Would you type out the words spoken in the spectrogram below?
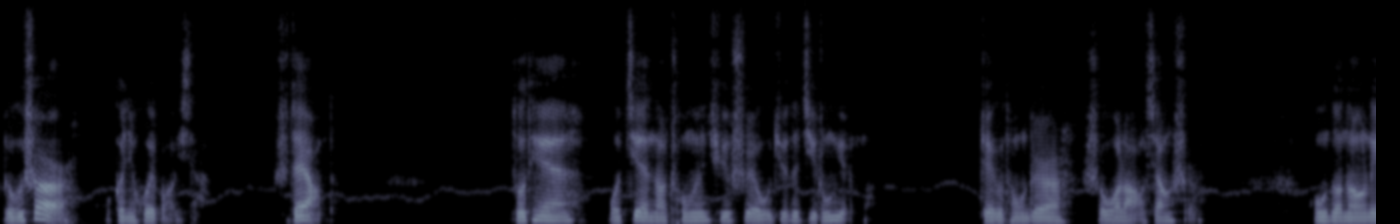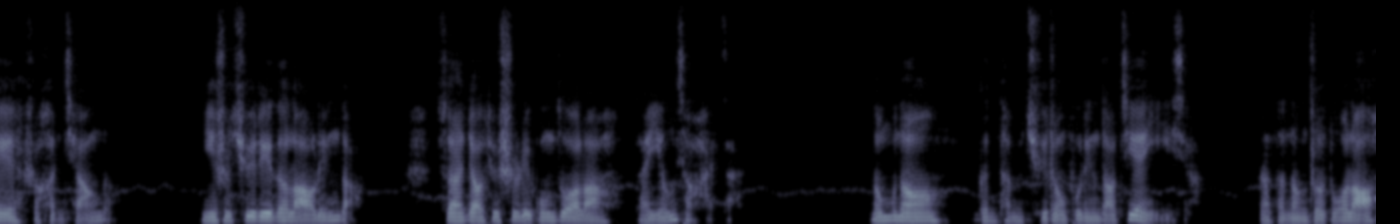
有个事儿我跟你汇报一下。是这样的，昨天我见到崇文区税务局的季中允了。这个同志是我老相识，工作能力是很强的。你是区里的老领导，虽然调去市里工作了，但影响还在。能不能跟他们区政府领导建议一下，让他能者多劳？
